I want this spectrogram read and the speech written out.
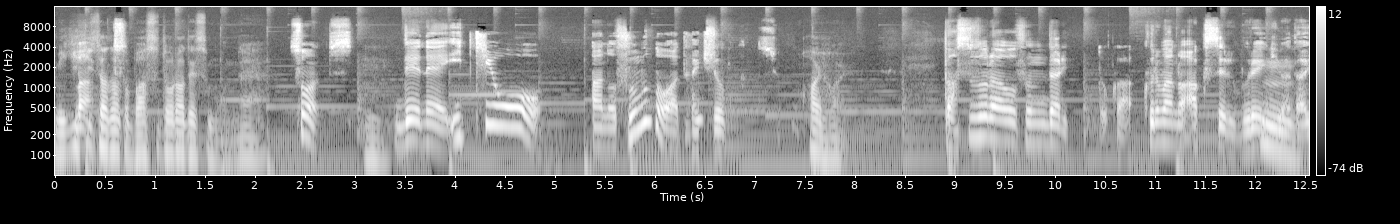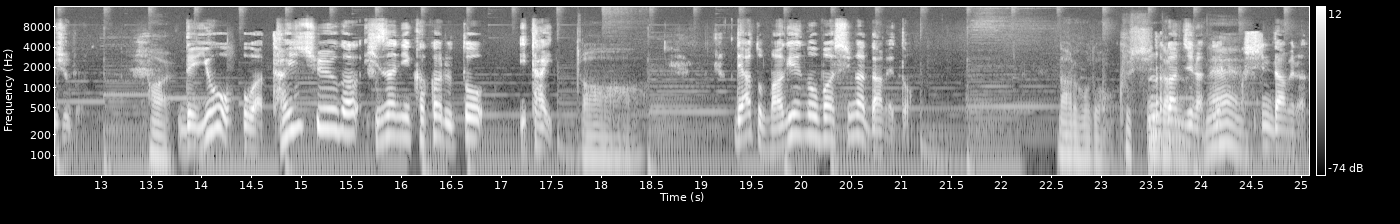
右膝だとバスドラですもんね、そうなんです。うん、でね、一応、あの、踏むのは大丈夫なんですよ。はいはいバスドラを踏んだりとか、車のアクセル、ブレーキは大丈夫。はいで、要は体重が膝にかかると痛い。あで、あと曲げ伸ばしがダメと。あなるほど屈伸そんな感じなんでね。ね屈伸ダメなん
